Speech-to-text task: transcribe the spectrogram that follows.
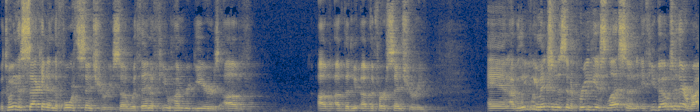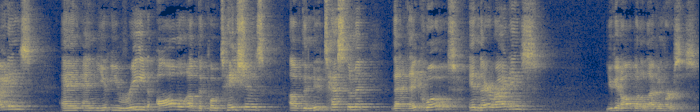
between the second and the fourth century, so within a few hundred years of of, of, the, of the first century. And I believe we mentioned this in a previous lesson. If you go to their writings and, and you, you read all of the quotations of the New Testament that they quote in their writings, you get all but 11 verses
